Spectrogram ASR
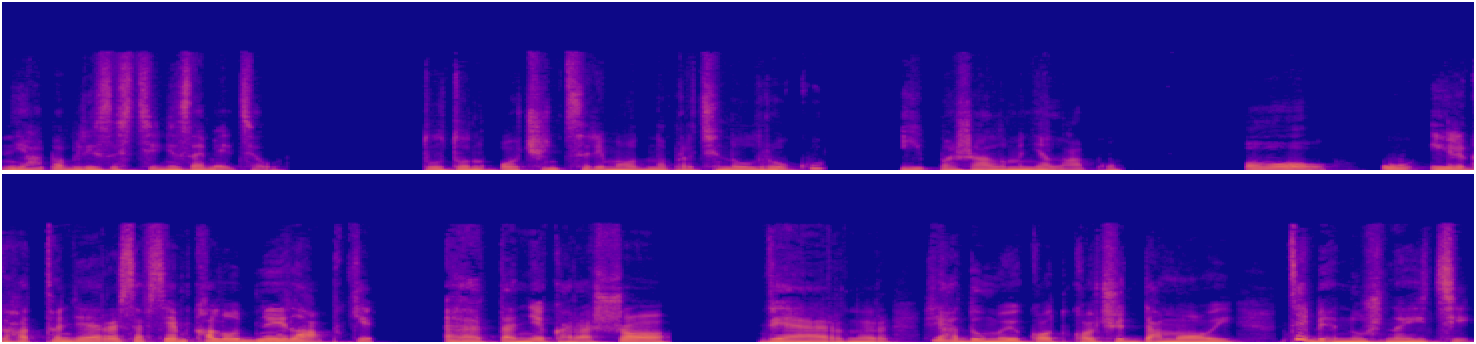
я поблизости не заметил. Тут он очень церемонно протянул руку и пожал мне лапу. «О, у Ильгаттонеры совсем холодные лапки. Это нехорошо. Вернер, я думаю, кот хочет домой. Тебе нужно идти.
